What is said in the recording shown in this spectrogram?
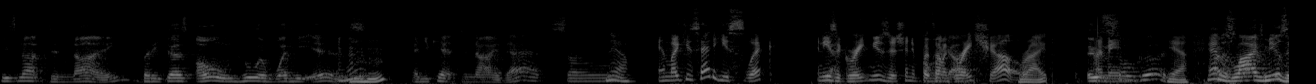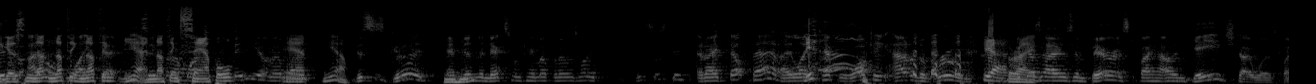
He's not denying, but he does own who and what he is, Mm-hmm. And you can't deny that. So yeah. And like you said, he's slick and he's a great musician. He puts Oh on my a great show. Right. it was I mean, so good. Yeah. And his live music is I no, nothing, like nothing, that yeah, nothing I'm watching the sampled. video and I'm and like, yeah. this is good. And mm-hmm. then the next one came up, and I was like, this is good. And I felt bad. I like kept walking out of the room Yeah. Right. because I was embarrassed by how engaged I was by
